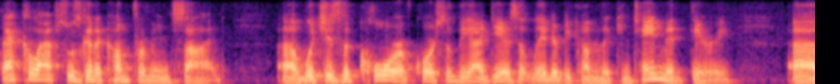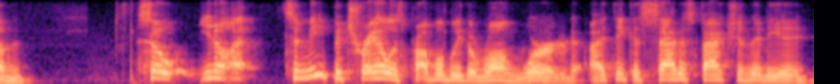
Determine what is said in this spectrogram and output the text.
That collapse was going to come from inside, uh, which is the core, of course, of the ideas that later become the containment theory. Um, so, you know, I, to me, betrayal is probably the wrong word. I think a satisfaction that he had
